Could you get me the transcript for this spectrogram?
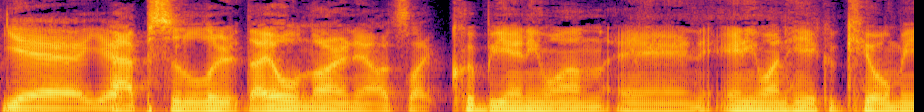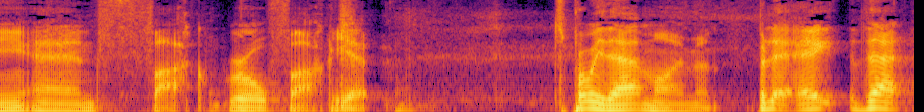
Yeah, yeah, absolute. They all know now. It's like could be anyone, and anyone here could kill me, and fuck, we're all fucked. yeah. it's probably that moment. But it, that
